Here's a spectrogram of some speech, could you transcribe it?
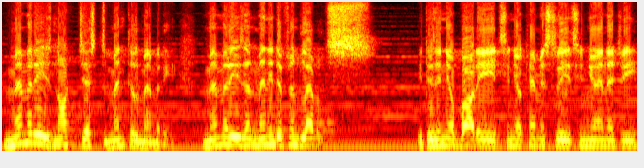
Memory is not just mental memory, memory is on many different levels. It is in your body, it's in your chemistry, it's in your energy,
